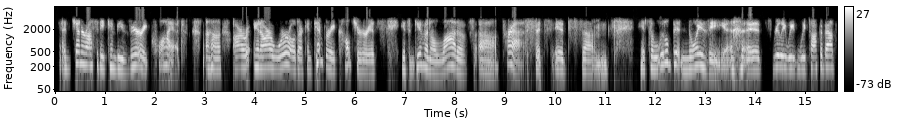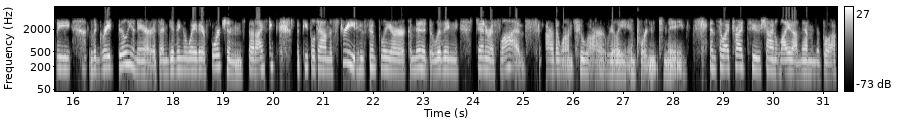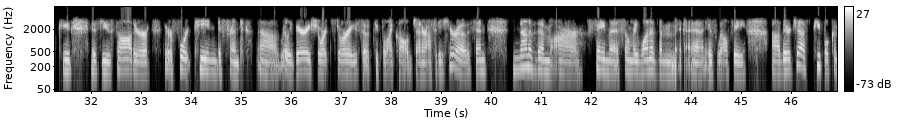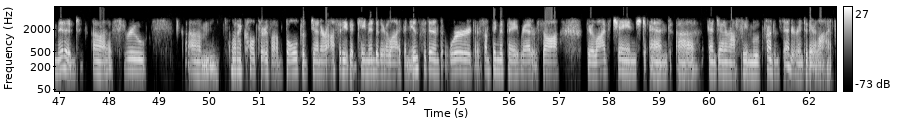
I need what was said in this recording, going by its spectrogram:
generosity can be very quiet. Uh, our in our world, our contemporary culture, it's it's given a lot of uh, press. It's it's um, it's a little bit noisy. it's really we we talk about the the great billionaires and giving away their fortunes, but I think the people down the street who simply are committed to living generous lives are the ones who are really important to me. And so I tried to shine a light on them in the book. As you saw, there there are 14 different, uh, really very short stories of people I call generosity heroes, and none of them are famous. Only one of them uh, is wealthy. Uh, they're just people committed uh, through um, what I called sort of a bolt of generosity that came into their life, an incident, a word, or something that they read or saw. Their lives changed, and uh, and generosity moved front and center into their lives.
